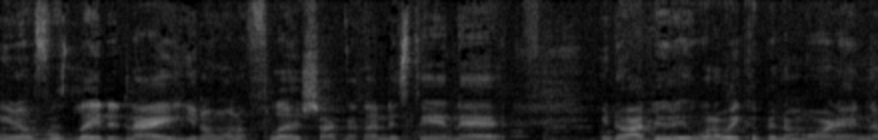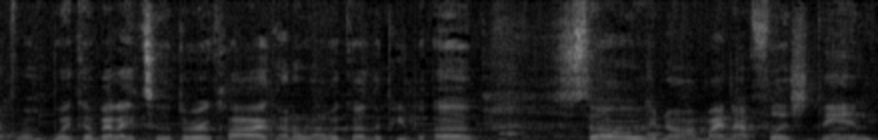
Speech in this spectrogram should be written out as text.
You know, if it's late at night, you don't want to flush. I can understand that. You know, I do it when I wake up in the morning. If I wake up at like two or three o'clock, I don't want to wake other people up. So, you know, I might not flush then.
